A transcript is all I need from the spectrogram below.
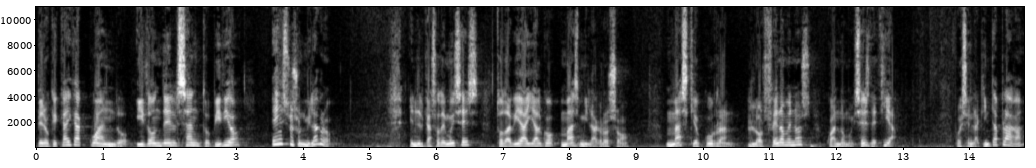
Pero que caiga cuando y donde el santo pidió, eso es un milagro. En el caso de Moisés todavía hay algo más milagroso, más que ocurran los fenómenos cuando Moisés decía. Pues en la quinta plaga,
